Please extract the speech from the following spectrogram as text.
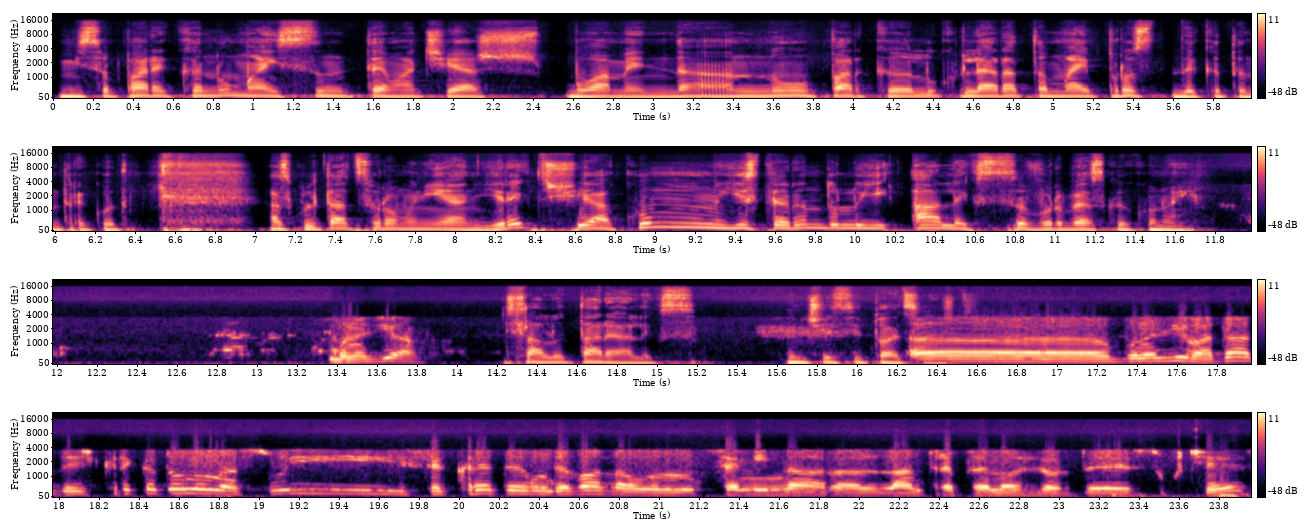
Mi se pare că nu mai suntem aceiași oameni, da? Nu, parcă lucrurile arată mai prost decât în trecut. Ascultați România în direct și acum este rândul lui Alex să vorbească cu noi. Bună ziua! Salutare, Alex! În ce situație ești? Uh, bună ziua, da, deci cred că domnul Năsui se crede undeva la un seminar al antreprenorilor de succes,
